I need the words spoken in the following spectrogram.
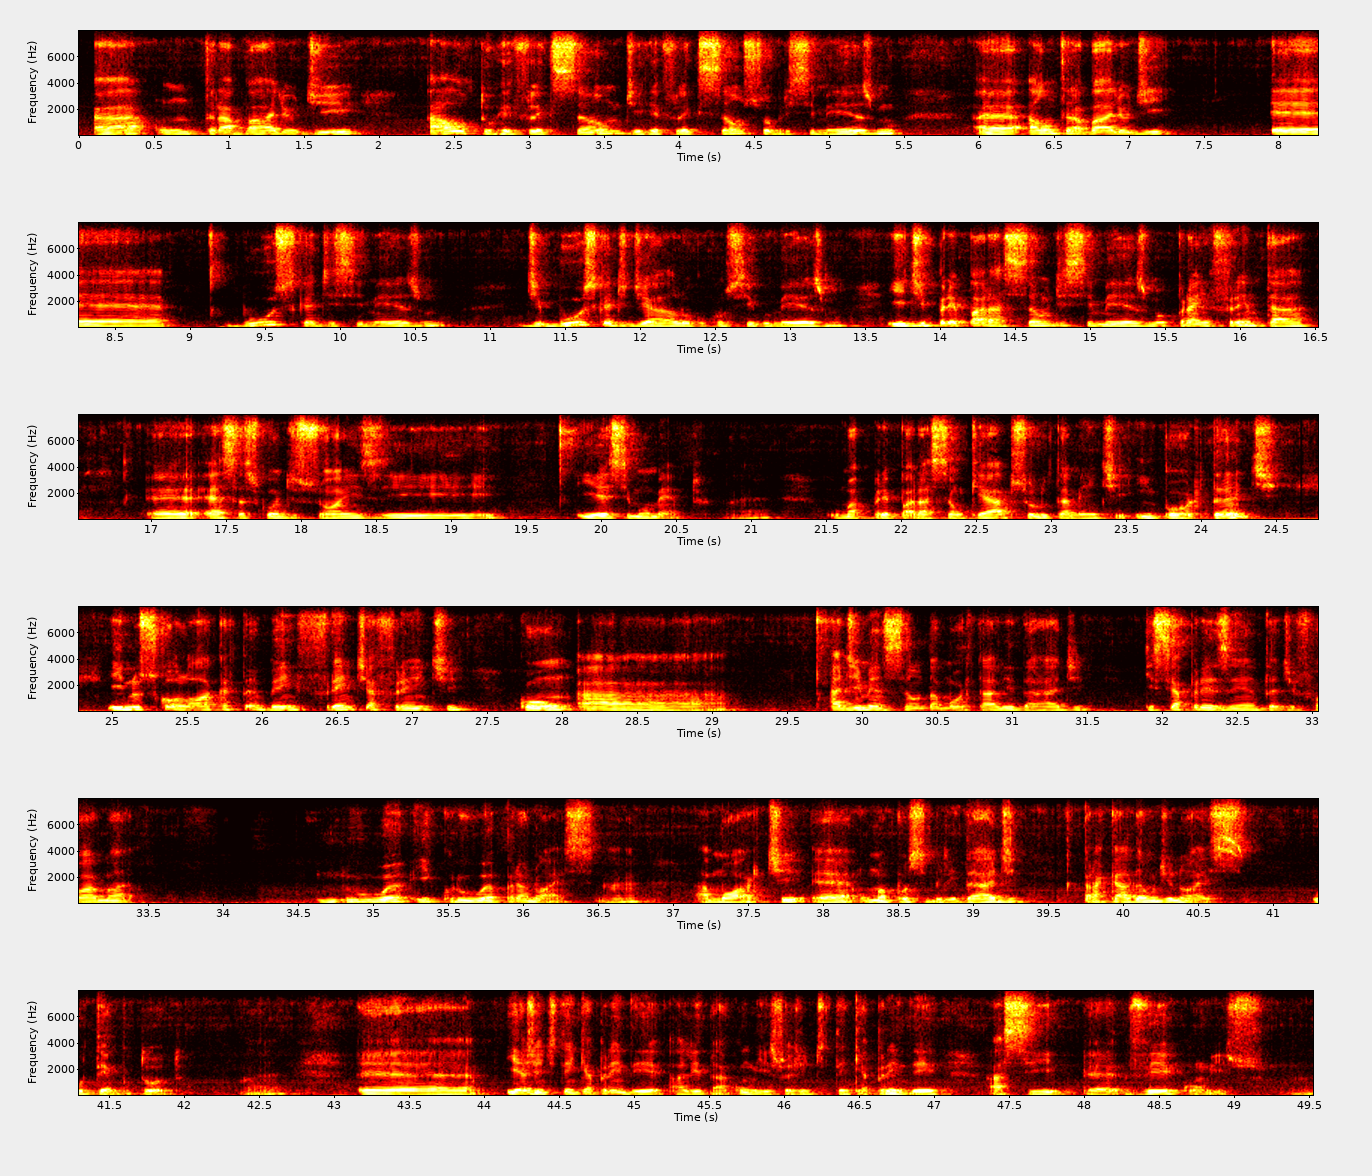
a um trabalho de autorreflexão, de reflexão sobre si mesmo, é, a um trabalho de é, busca de si mesmo, de busca de diálogo consigo mesmo e de preparação de si mesmo para enfrentar é, essas condições e, e esse momento. Né? Uma preparação que é absolutamente importante e nos coloca também frente a frente com a, a dimensão da mortalidade que se apresenta de forma nua e crua para nós. Né? A morte é uma possibilidade para cada um de nós o tempo todo. Né? É, e a gente tem que aprender a lidar com isso, a gente tem que aprender a se é, ver com isso. Né?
